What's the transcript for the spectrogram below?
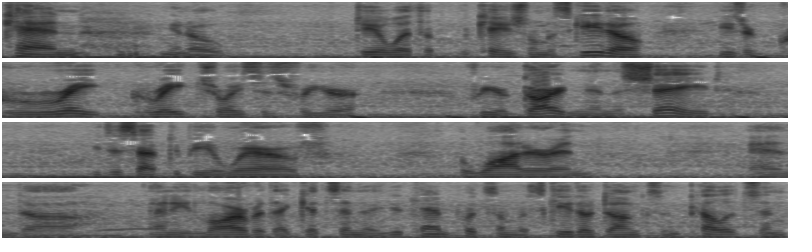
can, you know, deal with an occasional mosquito, these are great, great choices for your for your garden in the shade. You just have to be aware of the water and and uh, any larva that gets in there. You can put some mosquito dunks and pellets in,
